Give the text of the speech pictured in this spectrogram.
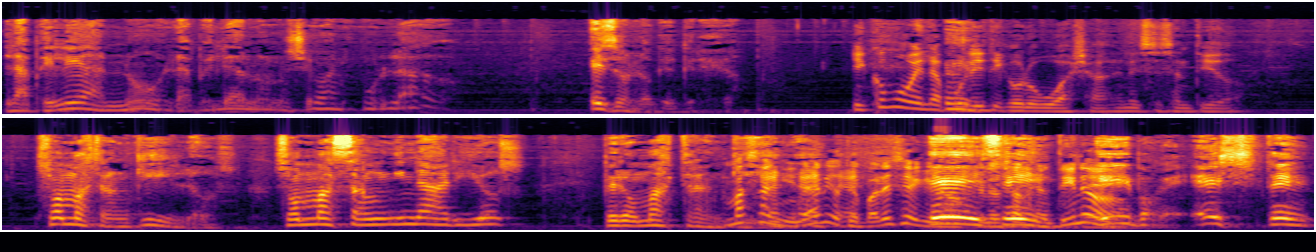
la pelea no, la pelea no nos lleva a ningún lado. Eso es lo que creo. ¿Y cómo ves la política uruguaya en ese sentido? Son más tranquilos, son más sanguinarios, pero más tranquilos. ¿Más sanguinarios te parece que los- que los sí, argentinos? Sí, porque este,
